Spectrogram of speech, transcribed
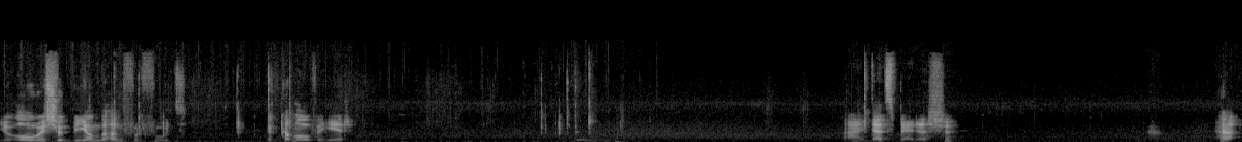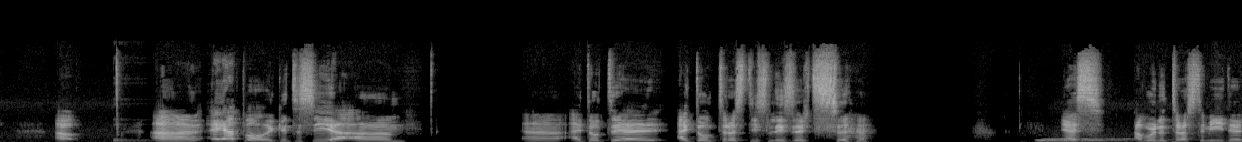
You always should be on the hunt for food. Uh, come over here. Alright, that's better. oh. Uh, hey Apple, good to see ya. Um, uh, I don't, uh, I don't trust these lizards. yes, I wouldn't trust them either.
